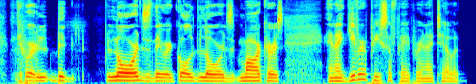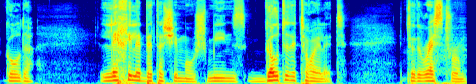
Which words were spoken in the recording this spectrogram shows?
there were big lords. They were called lords markers, and I give her a piece of paper and I tell her, Golda, lechi lebet means go to the toilet, to the restroom,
